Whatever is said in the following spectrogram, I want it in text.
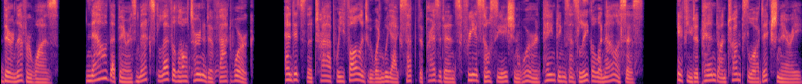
There never was. Now that there is next-level alternative fact work. And it's the trap we fall into when we accept the president's free association word paintings as legal analysis. If you depend on Trump's law dictionary,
